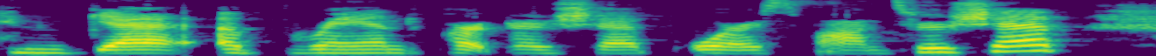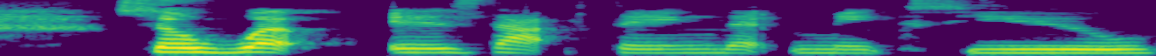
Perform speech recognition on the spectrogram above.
can get a brand partnership or a sponsorship so what is that thing that makes you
